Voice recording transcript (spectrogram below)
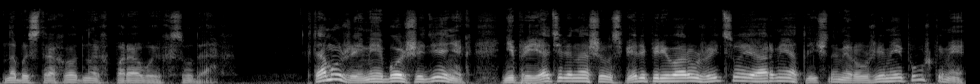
на быстроходных паровых судах. К тому же, имея больше денег, неприятели наши успели перевооружить свои армии отличными ружьями и пушками,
